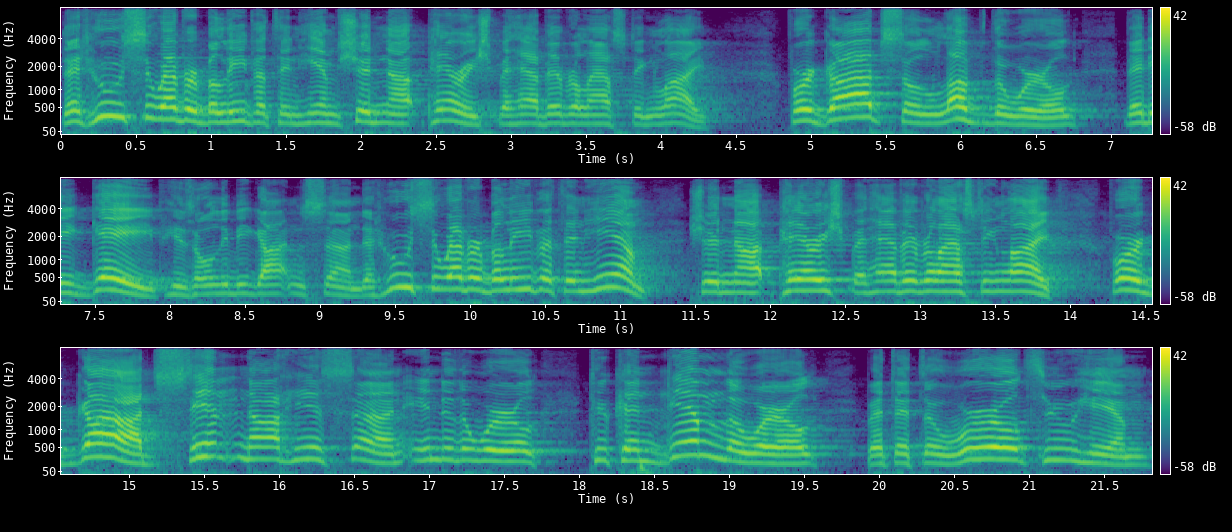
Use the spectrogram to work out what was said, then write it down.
that whosoever believeth in him should not perish but have everlasting life. For God so loved the world that he gave his only begotten Son, that whosoever believeth in him should not perish but have everlasting life. For God sent not his Son into the world to condemn the world, but that the world through him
